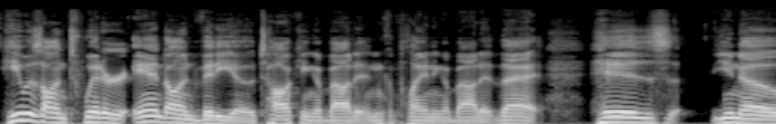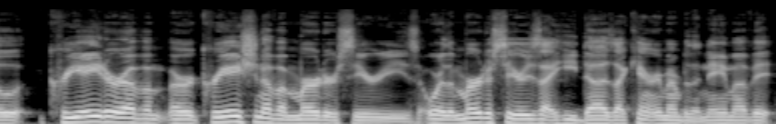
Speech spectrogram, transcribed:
he was on Twitter and on video talking about it and complaining about it that his you know creator of a or creation of a murder series or the murder series that he does i can't remember the name of it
